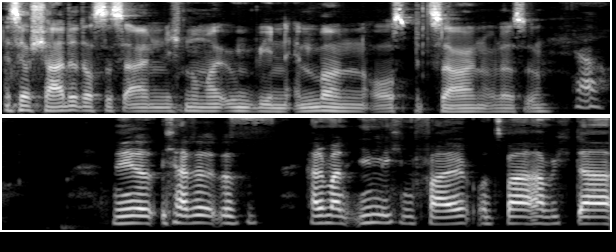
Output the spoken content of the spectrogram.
Ist ja schade, dass es einem nicht nur mal irgendwie in Embern ausbezahlen oder so. Ja. Nee, ich hatte, das ist, hatte mal einen ähnlichen Fall. Und zwar habe ich da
